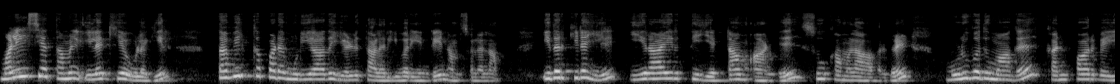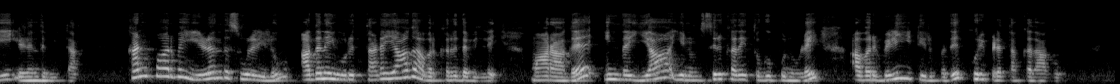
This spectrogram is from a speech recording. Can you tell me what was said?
மலேசிய தமிழ் இலக்கிய உலகில் தவிர்க்கப்பட முடியாத எழுத்தாளர் இவர் என்றே நாம் சொல்லலாம். இதற்கிடையில் ஈராயிரத்தி எட்டாம் ஆண்டு சு கமலா அவர்கள் முழுவதுமாக கண் பார்வையை இழந்துவிட்டார் கண் பார்வை இழந்த சூழலிலும் அதனை ஒரு தடையாக அவர் கருதவில்லை. மாறாக இந்த யா எனும் சிறுகதை தொகுப்பு நூலை அவர் வெளியிட்டிருப்பது குறிப்பிடத்தக்கதாகும்.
